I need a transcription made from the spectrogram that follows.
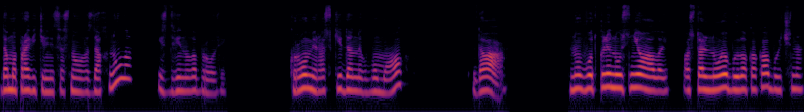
Домоправительница снова вздохнула и сдвинула брови. «Кроме раскиданных бумаг?» «Да. Ну вот, клянусь не алой, остальное было как обычно».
